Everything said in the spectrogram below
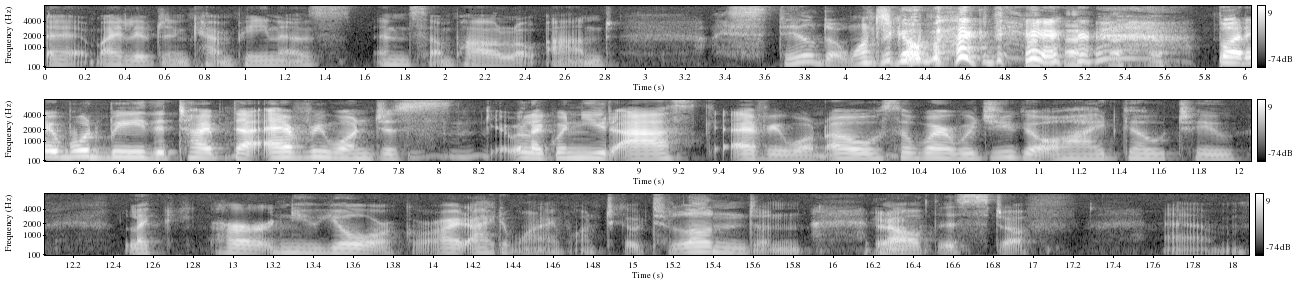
um, I lived in Campinas in São Paulo, and I still don't want to go back there. but it would be the type that everyone just like when you'd ask everyone, "Oh, so where would you go?" Oh, I'd go to like her New York, or I I don't want I want to go to London and all this stuff. Um,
